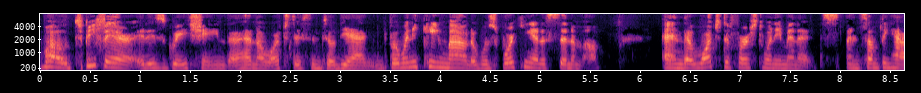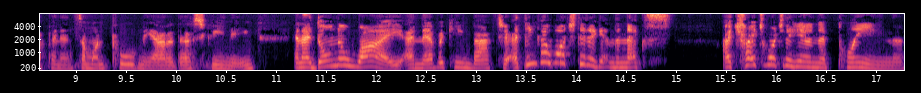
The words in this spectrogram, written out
Well, to be fair, it is a great shame that I had not watched this until the end. But when it came out, I was working at a cinema and I watched the first 20 minutes and something happened and someone pulled me out of that screening and I don't know why I never came back to it. I think I watched it again the next. I tried to watch it again on a plane,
